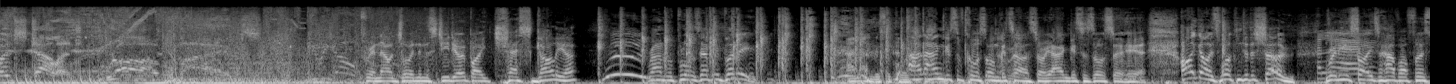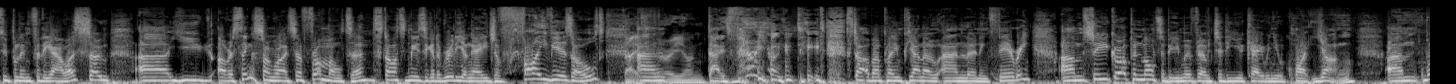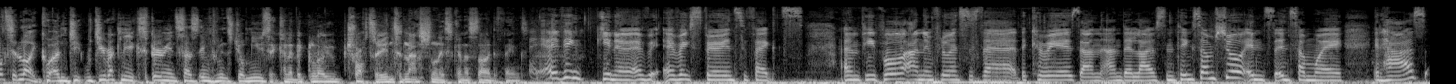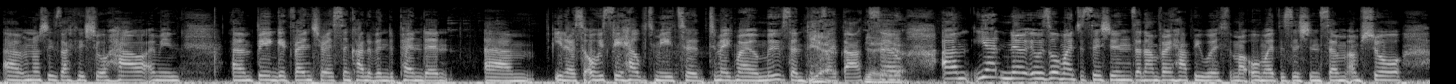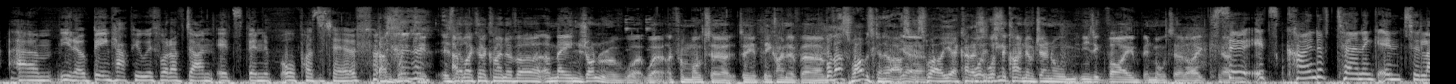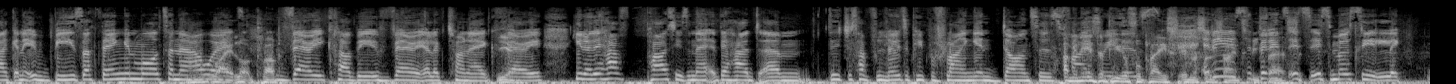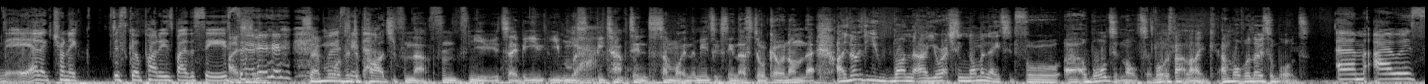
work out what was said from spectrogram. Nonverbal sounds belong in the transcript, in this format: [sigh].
Bradford's talent. Raw vibes. We're now joined in the studio by Chess Galea. Woo! Round of applause, everybody. And Angus, of course. [laughs] And Angus, of course, on guitar. Sorry, Angus is also here. Hi, guys. Welcome to the show. Hello. Really excited to have our first people in for the hour. So, uh, you are a singer-songwriter from Malta. Started music at a really young age of five years old. That is and very young. That is [laughs] very young indeed. Started by playing piano and learning theory. Um, so you grew up in Malta, but you moved over to the UK when you were quite young. Um, what's it like? And do, do you reckon the experience has influenced your music, kind of the globe trotter, internationalist kind of side of things? I think you know every every experience affects um, people and influences their the careers and, and their lives and things. So I'm sure in in some way it has. Um, I'm not exactly sure how. I mean, um, being adventurous and kind of independent. Um, you know, so obviously helped me to, to make my own moves and things Yeah. like that. Yeah, so, yeah, Um, yeah, no, it was all my decisions, and I'm very happy with my, all my decisions. So I'm, I'm sure, um, you know, being happy with what I've done, it's been all positive. That's [laughs] wicked. Is there like a kind of a, a main genre of work, work like from Malta? Do they kind of um, Well, that's what I was going to ask as well. Yeah, kind of. What- what's do the kind of general music vibe in Malta like? um, So it's kind of turning into like an Ibiza thing in Malta now, where Mm, Right, a lot of it's clubs. very clubby, very electronic, Yeah. very. You know, they have parties and they, they had um, they just have loads of people flying in, dancers. I mean, it is a beautiful place in the sunshine, It is, to be but it's, it's it's mostly like electronic disco parties by the sea. So. [laughs] So more of a mostly that. departure from that, from, from you, you'd say, but you, you must Yeah. be tapped into somewhat in the music scene that's still going on there. I know that you won, uh, you were actually nominated for uh, awards in Malta. What was that like? And what were those awards? Um, I was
